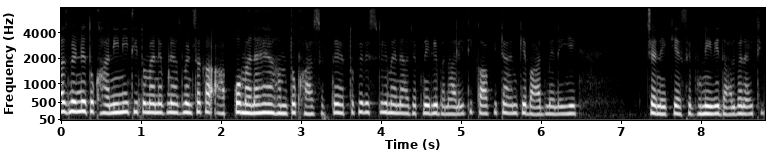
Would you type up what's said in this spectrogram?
हस्बैंड ने तो खानी नहीं थी तो मैंने अपने हस्बैंड से कहा, आपको मना है, हम तो खा सकते हैं। तो फिर इसलिए मैंने आज अपने लिए बना ली थी। काफ़ी टाइम के बाद मैंने ये चने की ऐसे भुनी हुई दाल बनाई थी।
